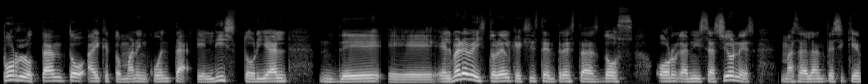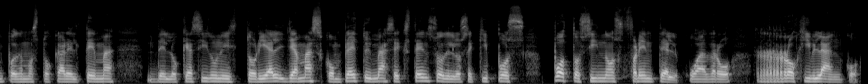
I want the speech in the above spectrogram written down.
por lo tanto hay que tomar en cuenta el historial de eh, el breve historial que existe entre estas dos organizaciones. Más adelante, si quieren, podemos tocar el tema de lo que ha sido un historial ya más completo y más extenso de los equipos potosinos frente al cuadro rojiblanco.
